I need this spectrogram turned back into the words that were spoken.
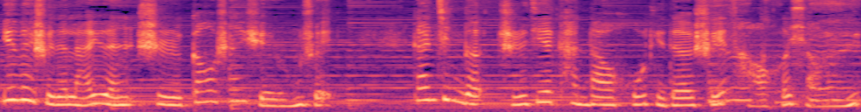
因为水的来源是高山雪融水，干净的直接看到湖底的水草和小鱼。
